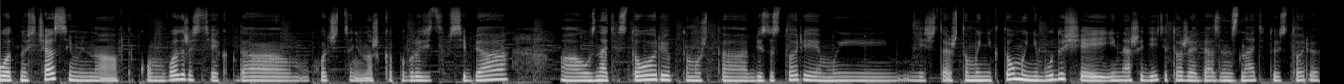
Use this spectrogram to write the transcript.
вот, но сейчас именно в таком возрасте, когда хочется немножко погрузиться в себя, а, узнать историю, потому что без истории мы, я считаю, что мы никто, мы не будущее, и наши дети тоже обязаны знать эту историю.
